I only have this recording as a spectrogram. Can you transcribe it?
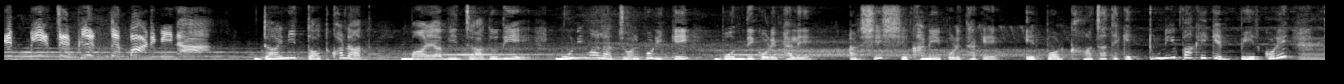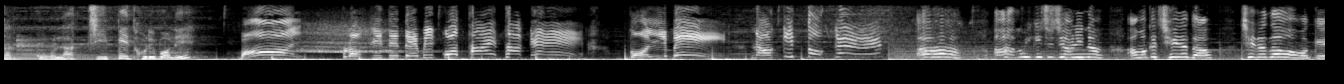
থেকে বেঁচে ফিরতে পারবি না। ডাইনি তৎক্ষণাৎ মায়াবী জাদু দিয়ে মণিমালা জলপরীকে বন্দি করে ফেলে আর সে সেখানেই পড়ে থাকে। এরপর খাঁচা থেকে টুনি পাখিকে বের করে তার গলা চেপে ধরে বলে বল প্রকৃতি দেবী কোথায় থাকে? বলবে নাকি তোকে? আহ আমি কিছু জানি না। আমাকে ছেড়ে দাও ছেড়ে দাও আমাকে।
